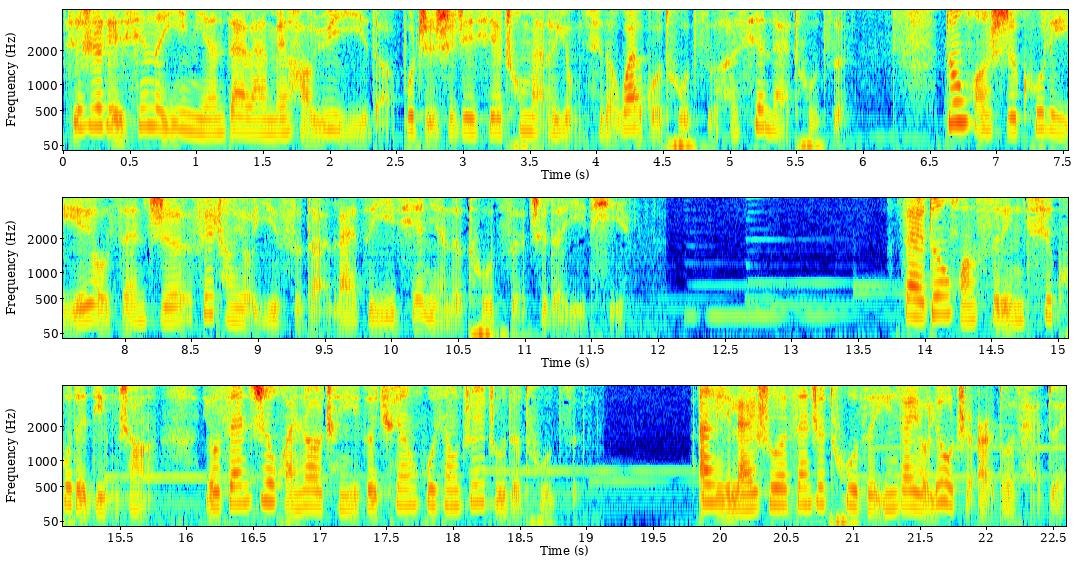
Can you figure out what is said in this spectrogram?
其实，给新的一年带来美好寓意的，不只是这些充满了勇气的外国兔子和现代兔子。敦煌石窟里也有三只非常有意思的来自一千年的兔子，值得一提。在敦煌四零七窟的顶上，有三只环绕成一个圈互相追逐的兔子。按理来说，三只兔子应该有六只耳朵才对，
